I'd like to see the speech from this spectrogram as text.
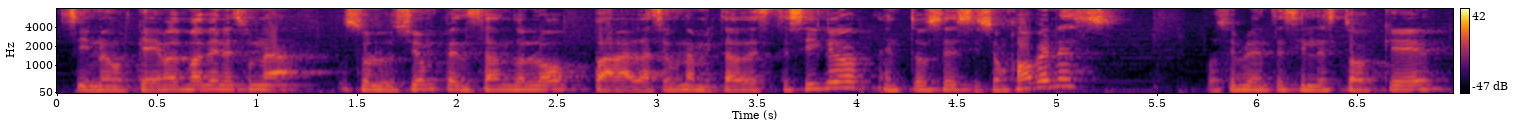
sino que más bien es una solución pensándolo para la segunda mitad de este siglo. Entonces, si son jóvenes, posiblemente sí les toque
